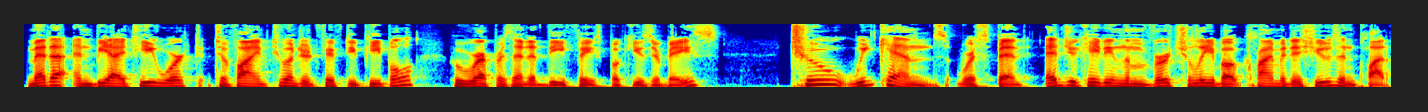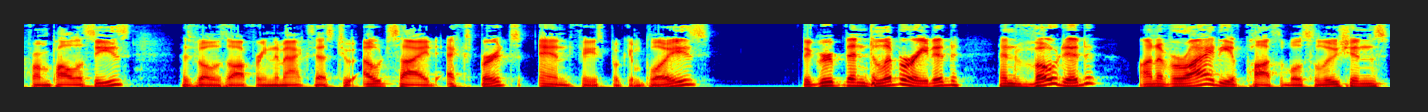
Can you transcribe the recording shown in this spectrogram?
Meta and BIT worked to find 250 people who represented the Facebook user base. Two weekends were spent educating them virtually about climate issues and platform policies, as well as offering them access to outside experts and Facebook employees. The group then deliberated and voted on a variety of possible solutions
